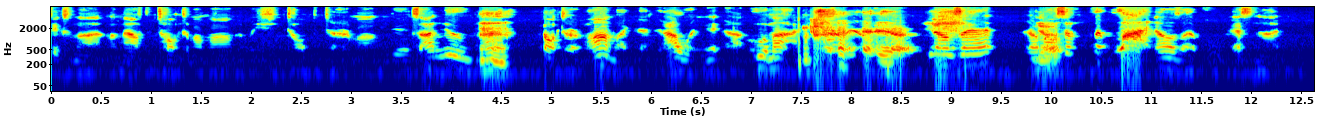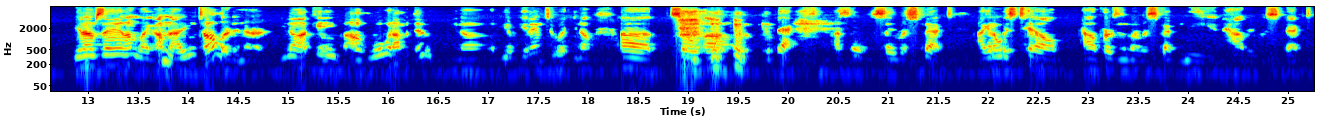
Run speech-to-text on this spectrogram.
fix my, my mouth to talk to my mom the way she talked to her mom did. So I knew talk to her mom like that. And I wouldn't. Uh, who am I? yeah. You know what I'm saying? Yeah. mom said, like, what? And I was like, that's not. You know what I'm saying? I'm like, I'm not even taller than her. You know, I can't. Even, I don't know what I'm gonna do. You know, get into it. You know, uh, so uh, respect. I say say respect. I can always tell how a person's going to respect me and how they respect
